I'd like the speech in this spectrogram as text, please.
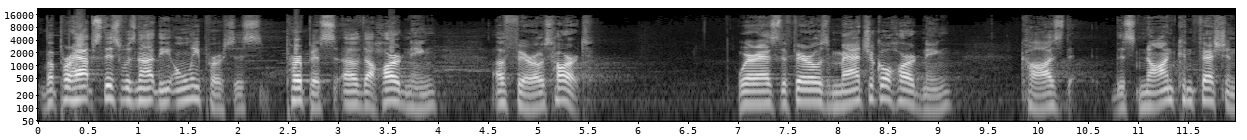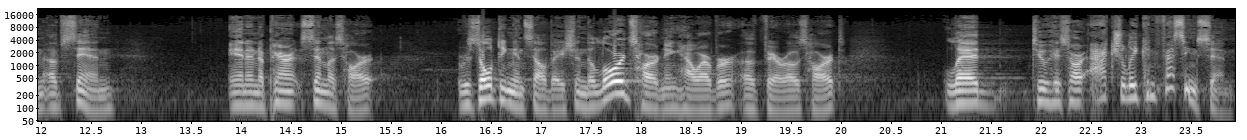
But perhaps this was not the only purpose, purpose of the hardening of Pharaoh's heart. Whereas the Pharaoh's magical hardening caused this non confession of sin and an apparent sinless heart, resulting in salvation. The Lord's hardening, however, of Pharaoh's heart led to his heart actually confessing sin.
